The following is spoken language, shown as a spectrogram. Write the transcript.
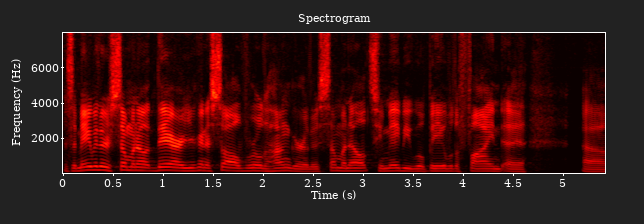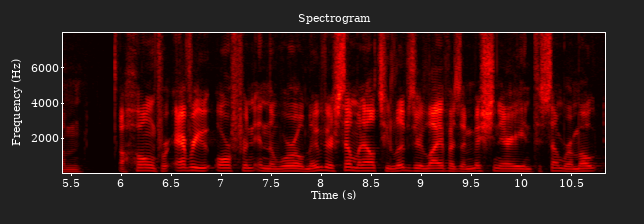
And so maybe there's someone out there, you're going to solve world hunger. There's someone else who maybe will be able to find a, um, a home for every orphan in the world. Maybe there's someone else who lives their life as a missionary into some remote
